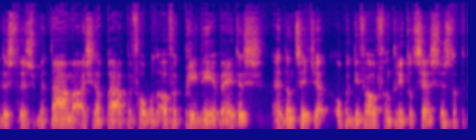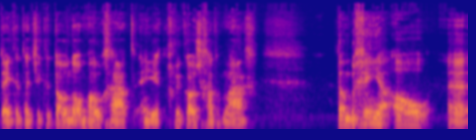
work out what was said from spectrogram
Dus, dus met name als je dan praat bijvoorbeeld over prediabetes, dan zit je op het niveau van 3 tot 6. Dus dat betekent dat je ketonen omhoog gaat en je glucose gaat omlaag. Dan begin je al uh,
